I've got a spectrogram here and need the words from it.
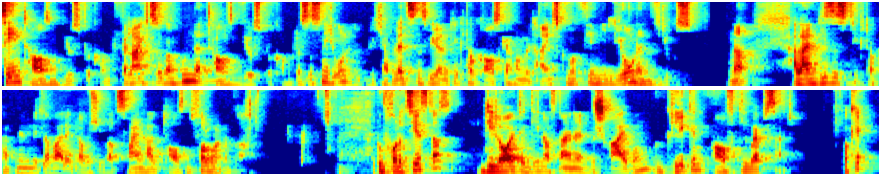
10.000 Views bekommt, vielleicht sogar 100.000 Views bekommt. Das ist nicht unüblich. Ich habe letztens wieder einen TikTok rausgehauen mit 1,4 Millionen Views. Ne? Allein dieses TikTok hat mir mittlerweile, glaube ich, über zweieinhalbtausend Follower gebracht. Du produzierst das, die Leute gehen auf deine Beschreibung und klicken auf die Website. Okay?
